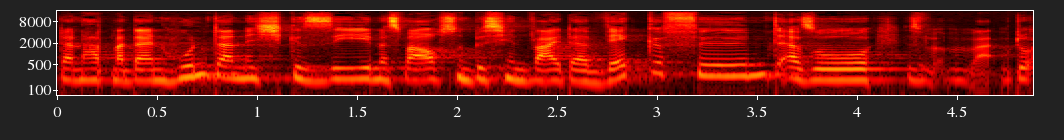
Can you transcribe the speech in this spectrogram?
dann hat man deinen Hund dann nicht gesehen, es war auch so ein bisschen weiter weg gefilmt. Also es, du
